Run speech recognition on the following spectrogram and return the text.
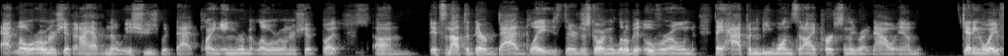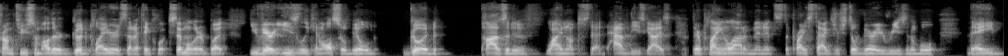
at lower ownership, and I have no issues with that. Playing Ingram at lower ownership, but um, it's not that they're bad plays. They're just going a little bit over owned. They happen to be ones that I personally right now am getting away from to some other good players that I think look similar. But you very easily can also build good positive lineups that have these guys. They're playing a lot of minutes. The price tags are still very reasonable. They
